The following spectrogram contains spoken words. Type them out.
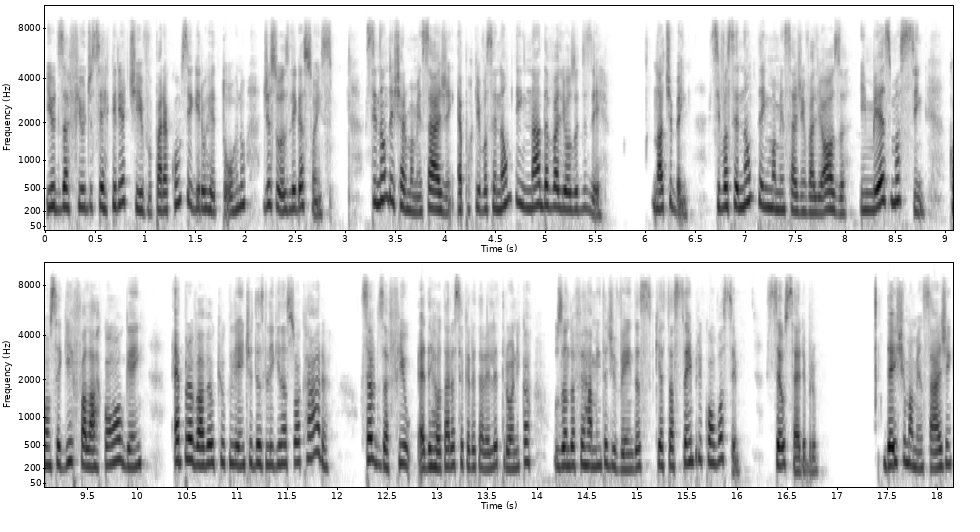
e o desafio de ser criativo para conseguir o retorno de suas ligações. Se não deixar uma mensagem, é porque você não tem nada valioso a dizer. Note bem, se você não tem uma mensagem valiosa e mesmo assim conseguir falar com alguém, é provável que o cliente desligue na sua cara. Seu desafio é derrotar a secretária eletrônica usando a ferramenta de vendas que está sempre com você, seu cérebro. Deixe uma mensagem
